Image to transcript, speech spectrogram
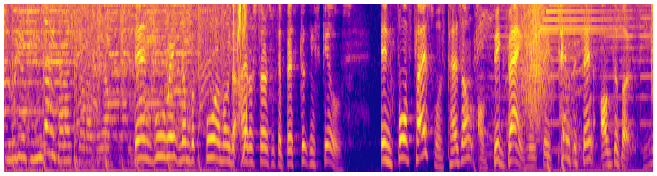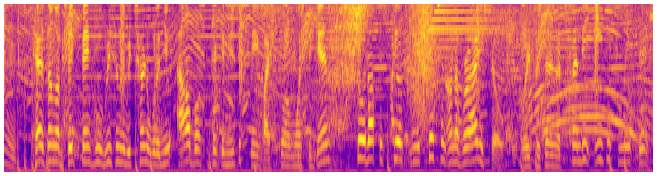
근데 요리를 굉장히 잘하시더라고요. Then who ranked number four among the idol stars with the best cooking skills? In fourth place was Daesung of Big Bang, who received 10% of the votes. Mm. Daesung of Big Bang, who recently returned with a new album to take the music scene by storm once again, showed off his skills in the kitchen on a variety show, where he presented a trendy, easy-to-make dish.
